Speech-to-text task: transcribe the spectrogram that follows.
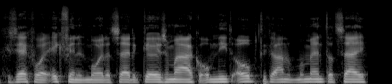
gezegd worden. Ik vind het mooi dat zij de keuze maken om niet open te gaan op het moment dat zij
